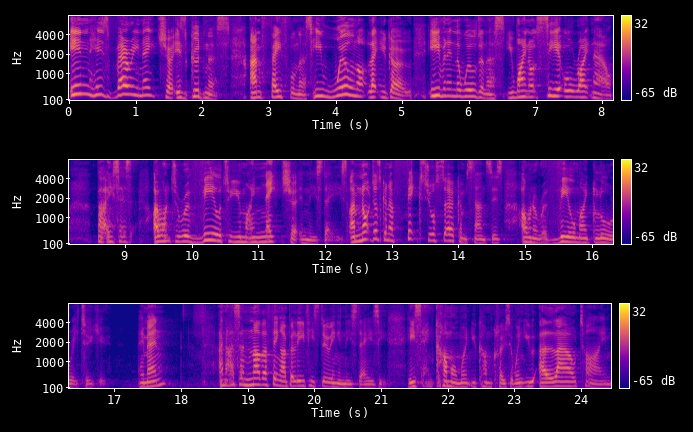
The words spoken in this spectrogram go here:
In his very nature is goodness and faithfulness. He will not let you go. Even in the wilderness, you might not see it all right now, but he says, I want to reveal to you my nature in these days. I'm not just going to fix your circumstances, I want to reveal my glory to you. Amen? And that's another thing I believe he's doing in these days. He, he's saying, Come on, won't you come closer? Won't you allow time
